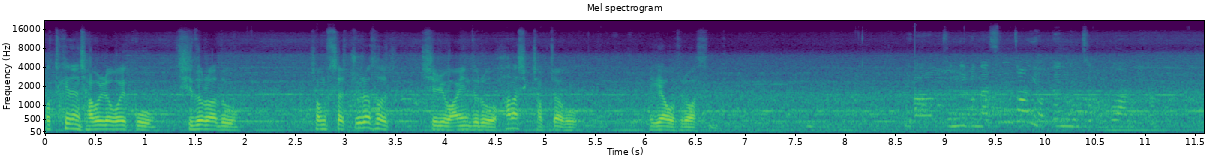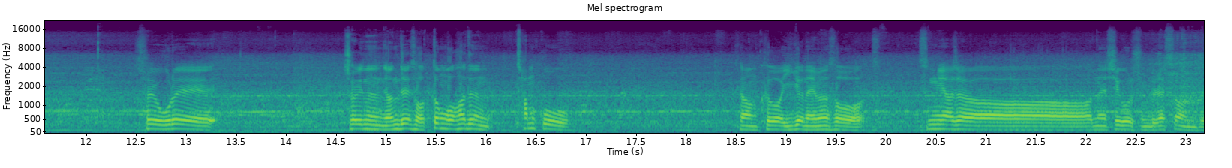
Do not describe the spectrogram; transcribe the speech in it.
어떻게든 잡으려고 했고 지더라도 점수차 줄여서 질 와인드로 하나씩 잡자고 얘기하고 들어갔습니다. 아, 분위기나 심정이 어땠는지 궁금합니다. 저희 올해 저희는 연대에서 어떤 거 하든 참고 그냥 그거 이겨내면서 승리하자는 식으로 준비를 했었는데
